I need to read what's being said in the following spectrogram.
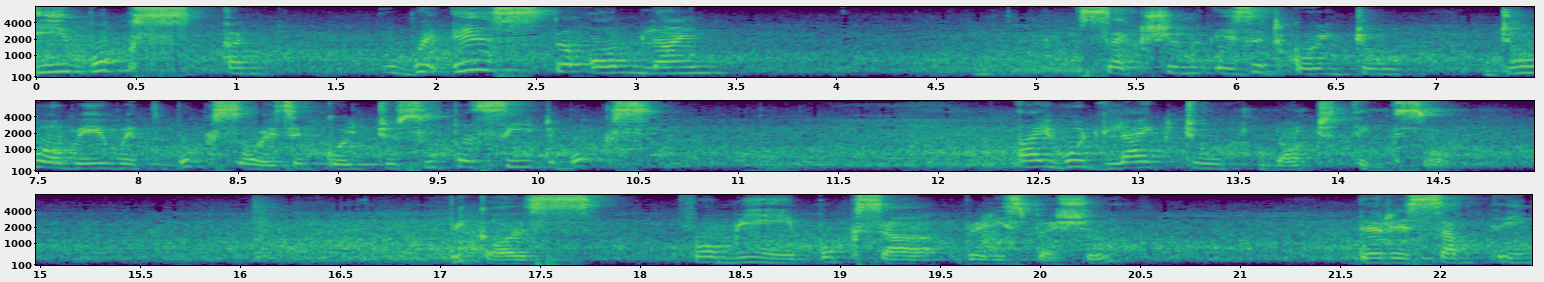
e-books and is the online section is it going to do away with books or is it going to supersede books? I would like to not think so. Because for me books are very special. There is something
